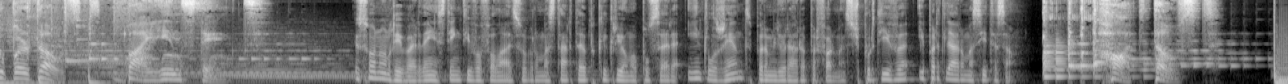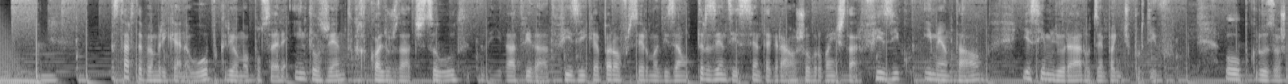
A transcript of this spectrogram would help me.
Super Toast by Instinct. Eu sou o Nuno Ribeiro da Instinct e vou falar sobre uma startup que criou uma pulseira inteligente para melhorar a performance esportiva e partilhar uma citação. Hot Toast startup americana Whoop criou uma pulseira inteligente que recolhe os dados de saúde e da atividade física para oferecer uma visão 360 graus sobre o bem-estar físico e mental e assim melhorar o desempenho desportivo. A Whoop cruza os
